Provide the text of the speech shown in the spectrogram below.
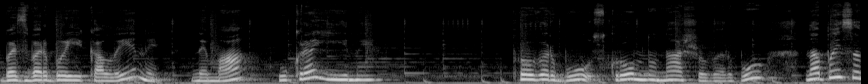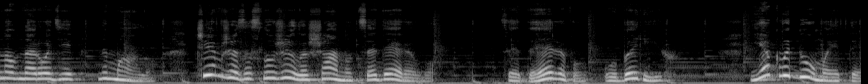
Без верби і калини нема України. Про вербу, скромну нашу вербу, написано в народі немало. Чим же заслужило шану це дерево? Це дерево оберіг. Як ви думаєте,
